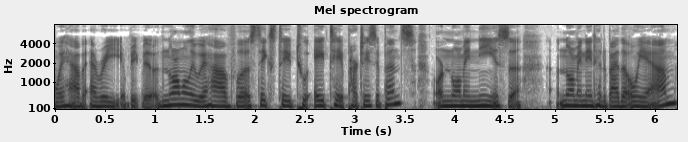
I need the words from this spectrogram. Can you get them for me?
we have every year. Normally, we have uh, 60 to 80 participants or nominees uh, nominated by the OEM,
